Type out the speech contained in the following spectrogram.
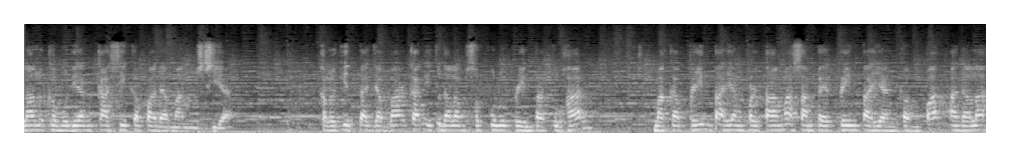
lalu kemudian kasih kepada manusia. Kalau kita jabarkan itu dalam 10 perintah Tuhan, maka perintah yang pertama sampai perintah yang keempat adalah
